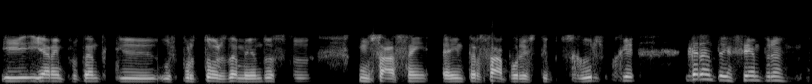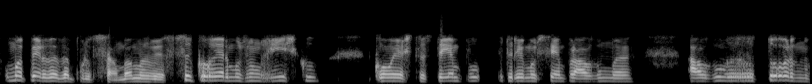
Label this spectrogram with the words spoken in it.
e, e era importante que os produtores de amêndoa se começassem a interessar por este tipo de seguros, porque garantem sempre uma perda da produção. Vamos ver. Se corrermos um risco com este tempo, teremos sempre alguma algum retorno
